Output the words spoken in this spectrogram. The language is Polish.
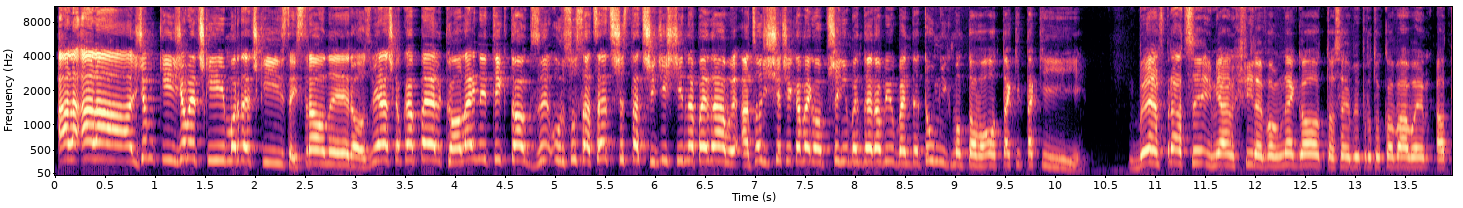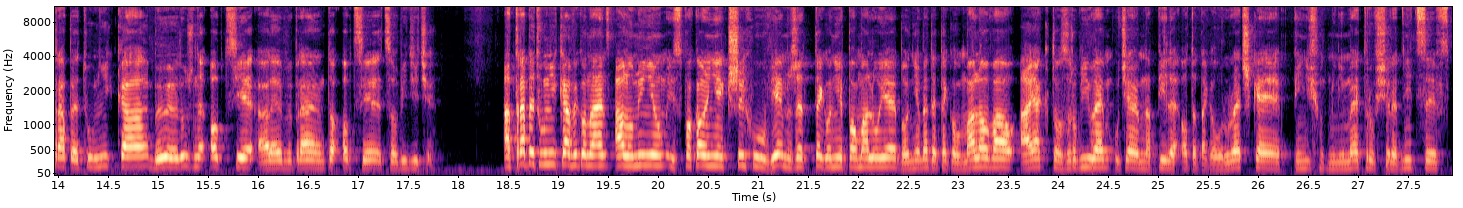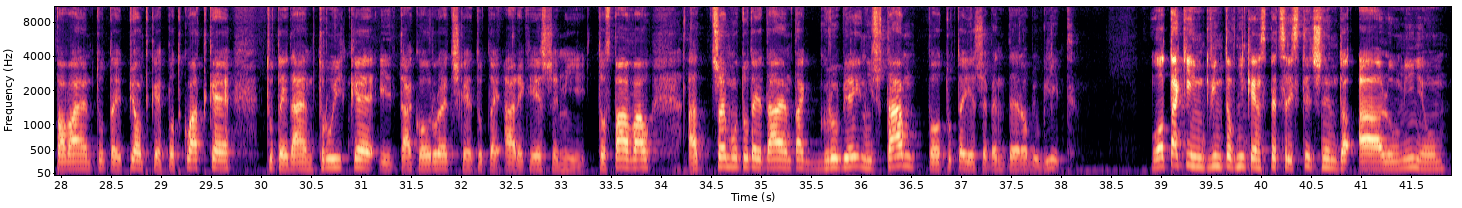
Ala, ala, ziomki, ziomeczki, mordeczki, z tej strony rozwijaczka.pl, kolejny TikTok z Ursusa C330 na pedały, a co dzisiaj ciekawego przy nim będę robił? Będę tłumik montował, o taki, taki. Byłem w pracy i miałem chwilę wolnego, to sobie wyprodukowałem atrapę tłumika, były różne opcje, ale wybrałem to opcję, co widzicie. Atrapę tłumika wykonałem z aluminium i spokojnie krzychu wiem, że tego nie pomaluję, bo nie będę tego malował, a jak to zrobiłem, uciąłem na pile oto taką rureczkę 50 mm średnicy, wspawałem tutaj piątkę podkładkę, tutaj dałem trójkę i taką rureczkę tutaj Arek jeszcze mi to spawał, a czemu tutaj dałem tak grubiej niż tam, bo tutaj jeszcze będę robił glit. O takim gwintownikiem specjalistycznym do aluminium.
